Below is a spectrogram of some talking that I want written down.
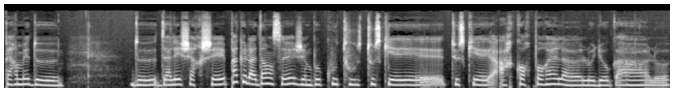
permet de, d'aller chercher pas que la danse hein, j'aime beaucoup tout, tout ce qui est tout ce qui est art corporel euh, le yoga le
